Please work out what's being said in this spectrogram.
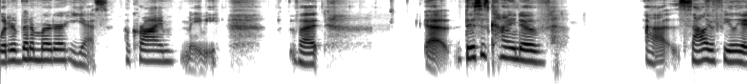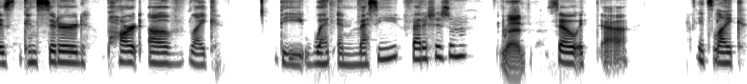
Would it have been a murder? Yes. A crime? Maybe. But uh, this is kind of uh, salophilia is considered part of like the wet and messy fetishism. Right. So it uh, it's like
